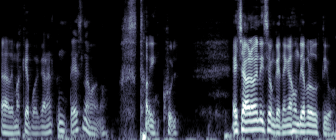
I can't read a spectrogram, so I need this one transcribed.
Además que puedes ganarte un Tesla, mano. Está bien cool. Echa la bendición, que tengas un día productivo.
